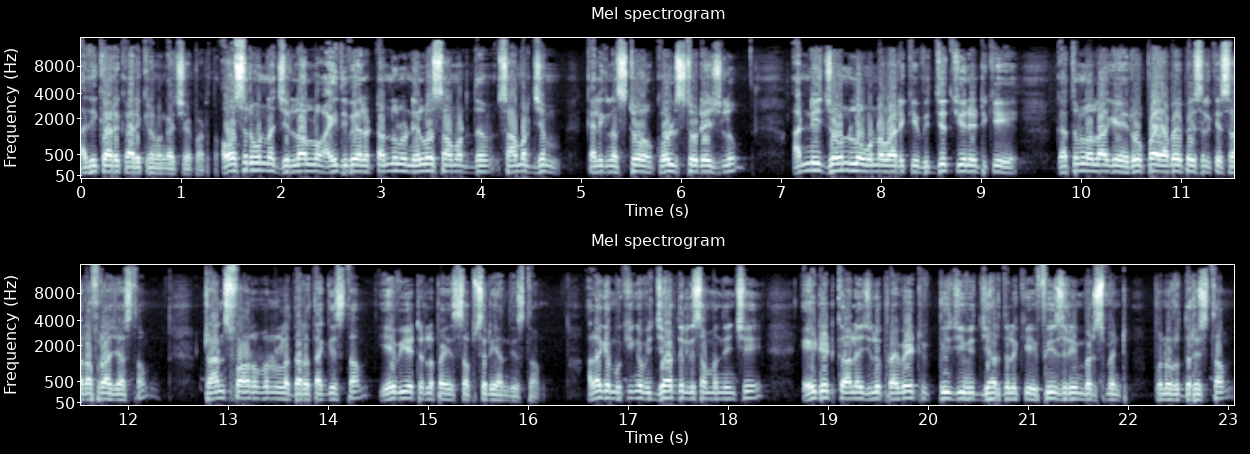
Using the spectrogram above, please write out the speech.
అధికార కార్యక్రమంగా చేపడతాం. అవసరం ఉన్న జిల్లాల్లో ఐదు వేల టన్నులు నిల్వ సామర్థ్యం సామర్థ్యం కలిగిన స్టో కోల్డ్ స్టోరేజ్లు అన్ని జోన్లో ఉన్నవారికి విద్యుత్ యూనిట్కి గతంలో లాగే రూపాయి యాభై పైసలకి సరఫరా చేస్తాం. ట్రాన్స్ఫార్మర్ల ధర తగ్గిస్తాం. ఏవియేటర్లపై సబ్సిడీ అందిస్తాం. అలాగే ముఖ్యంగా విద్యార్థులకు సంబంధించి ఎయిడెడ్ కాలేజీలు ప్రైవేట్ పీజీ విద్యార్థులకి ఫీజు రీంబర్స్మెంట్ పునరుద్ధరిస్తాం.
